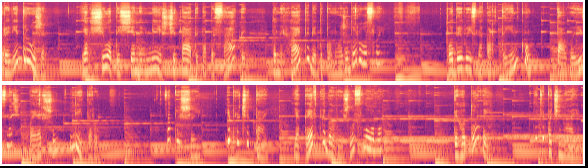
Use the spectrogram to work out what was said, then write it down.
Привіт, друже! Якщо ти ще не вмієш читати та писати, то нехай тобі допоможе дорослий. Подивись на картинку та визнач першу літеру. Запиши і прочитай, яке в тебе вийшло слово. Ти готовий? Тоді починаємо.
